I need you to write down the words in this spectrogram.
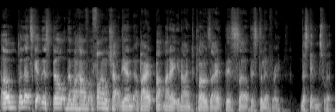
Um, but let's get this built, and then we'll have a final chat at the end about Batman 89 to close out this uh, this delivery. Let's get into it.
